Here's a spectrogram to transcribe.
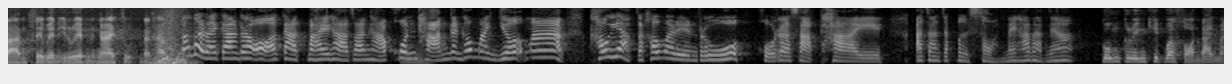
ร้านเซเว่นอีเลฟง่ายสุดนะครับ ตั้งแต่รายการเราออกอากาศไปค่ะอาจารย์คะคนถามกันเข้ามาเยอะมาก เขาอยากจะเข้ามาเรียนรู้โหราศาสตร์ไทย อาจารย์จะเปิดสอนไหมคะแบบเนี้ย กรุงกริงคิดว่าสอนได้ไหม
